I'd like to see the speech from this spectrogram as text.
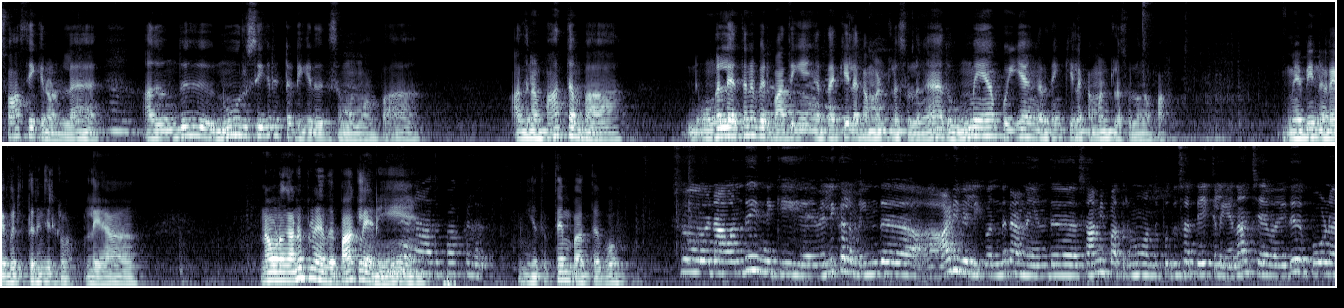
சுவாசிக்கிறோம்ல அது வந்து நூறு சிகரெட் அடிக்கிறதுக்கு சமமாப்பா. அது நான் பார்த்தேன்ப்பா. உங்களில் எத்தனை பேர் பார்த்தீங்கிறத கீழே கமெண்ட்ல சொல்லுங்க. அது உண்மையா பொய்யாங்கிறதையும் கீழே கமெண்ட்ல சொல்லுங்கப்பா. மேபி நிறைய பேர் தெரிஞ்சிருக்கலாம் இல்லையா? நான் உனக்கு அனுப்புனேன் அதை பார்க்கலையா நீ? அதை பார்க்கல. நீ எத்தையும் பார்த்த போ. ஸோ நான் வந்து இன்னைக்கு வெள்ளிக்கிழமை இந்த ஆடி வெள்ளிக்கு வந்து நான் எந்த சாமி பாத்திரமும் வந்து புதுசாக தேய்க்கல. ஏன்னா சே- இது போன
